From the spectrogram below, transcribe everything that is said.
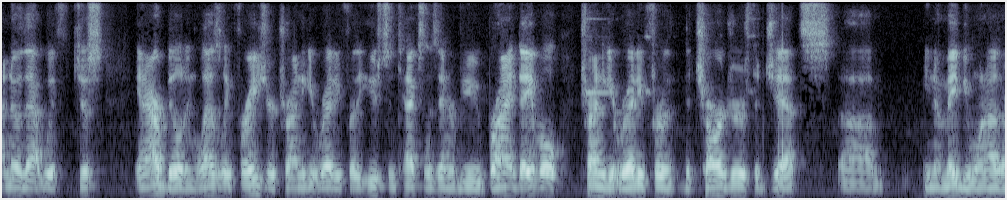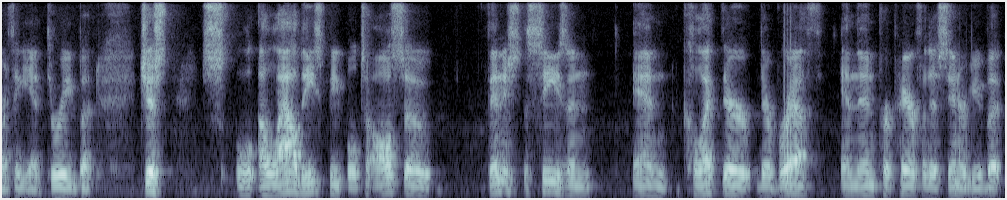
I know that with just in our building, Leslie Frazier trying to get ready for the Houston Texans interview, Brian Daboll trying to get ready for the Chargers, the Jets, um, you know, maybe one other. I think he had three, but just allow these people to also finish the season and collect their their breath and then prepare for this interview. But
